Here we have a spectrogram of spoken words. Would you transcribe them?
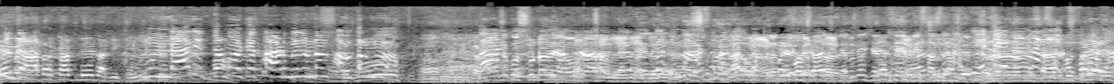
ఏమి ఆధార్ కార్డు లేదా నీకు ఉండాలి ఇద్దరు ఒకటే కాడు మీద ఉన్నాం సౌతము వస్తుండదు కూర్చున్నాడు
